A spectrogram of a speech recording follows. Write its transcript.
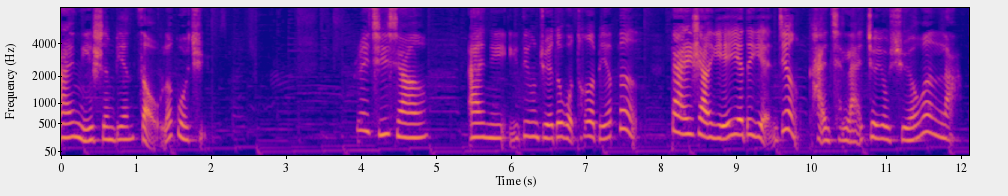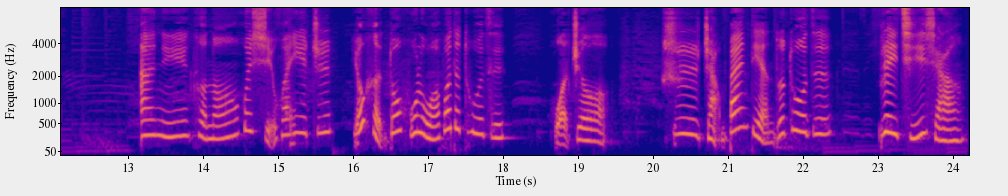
安妮身边走了过去。瑞奇想，安妮一定觉得我特别笨，戴上爷爷的眼镜看起来就有学问啦。安妮可能会喜欢一只有很多胡萝卜的兔子，或者是长斑点的兔子。瑞奇想。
